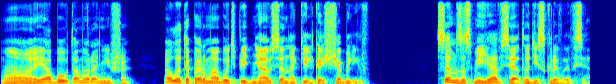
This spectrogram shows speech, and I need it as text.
О, я був там і раніше, але тепер, мабуть, піднявся на кілька щаблів. Сем засміявся, а тоді скривився.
